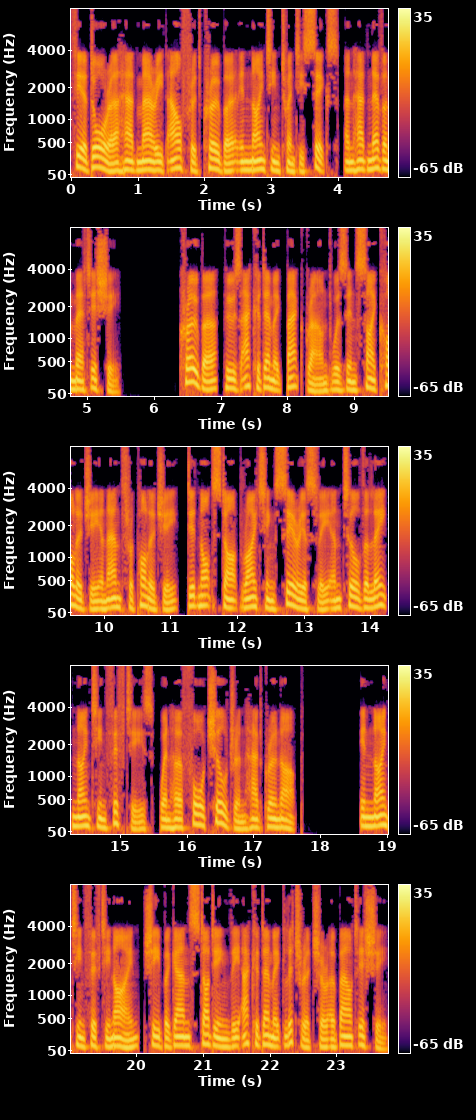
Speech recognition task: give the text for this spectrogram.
Theodora had married Alfred Kroeber in 1926, and had never met Ishi. Kroeber, whose academic background was in psychology and anthropology, did not start writing seriously until the late 1950s, when her four children had grown up. In 1959, she began studying the academic literature about Ishi.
